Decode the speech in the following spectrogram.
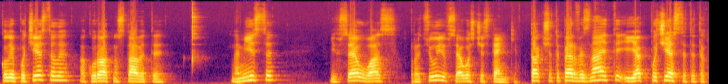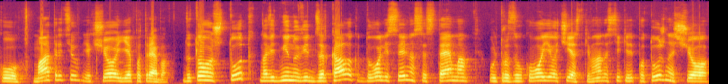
Коли почистили, акуратно ставите на місце, і все у вас працює, все у вас чистеньке. Так що тепер ви знаєте і як почистити таку матрицю, якщо є потреба. До того ж, тут, на відміну від дзеркалок, доволі сильна система ультразвукової очистки. Вона настільки потужна, що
